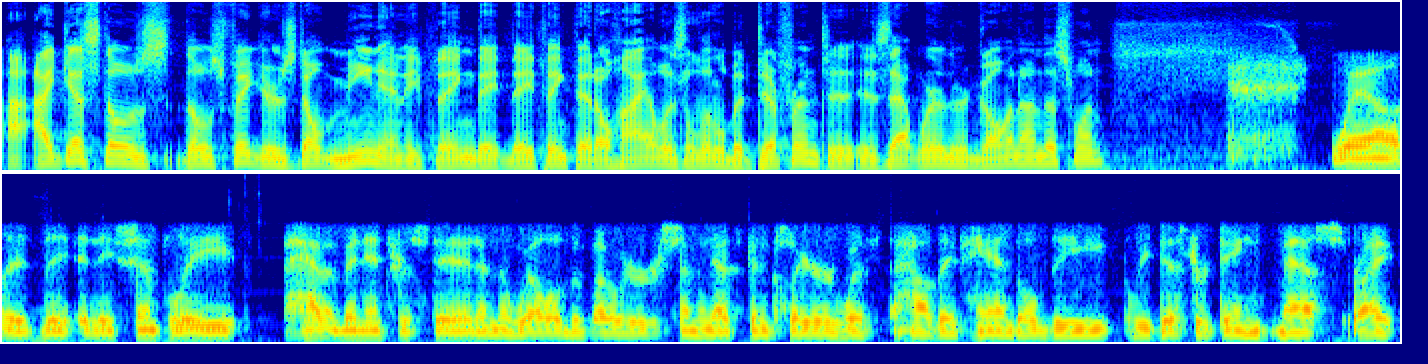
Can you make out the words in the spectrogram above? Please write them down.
I, I guess those those figures don't mean anything. They they think that Ohio is a little bit different. Is that where they're going on this one? Well, they they simply haven't been interested in the will of the voters. I mean, that's been clear with how they've handled the redistricting mess, right?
